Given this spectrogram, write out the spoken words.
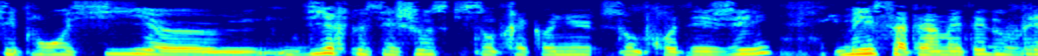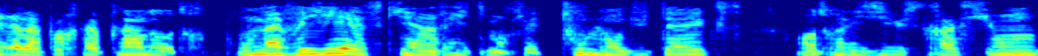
c'est pour aussi euh, dire que ces choses qui sont très connues sont protégées, mais ça permettait d'ouvrir la porte à plein d'autres. On a veillé à ce qu'il y ait un rythme, en fait, tout le long du texte entre les illustrations,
